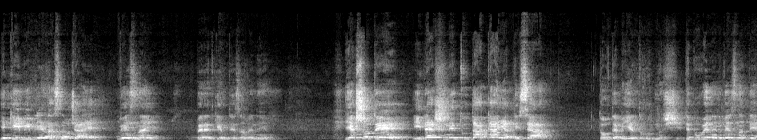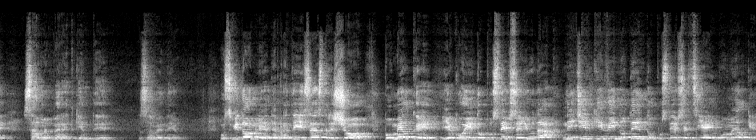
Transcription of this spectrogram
який Біблія нас навчає, визнай, перед ким ти завинив. Якщо ти йдеш не туди каятися, то в тебе є труднощі. Ти повинен визнати саме перед ким ти завинив. Усвідомлюєте, брати і сестри, що помилки, якої допустився Юда, не тільки він один допустився цієї помилки.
